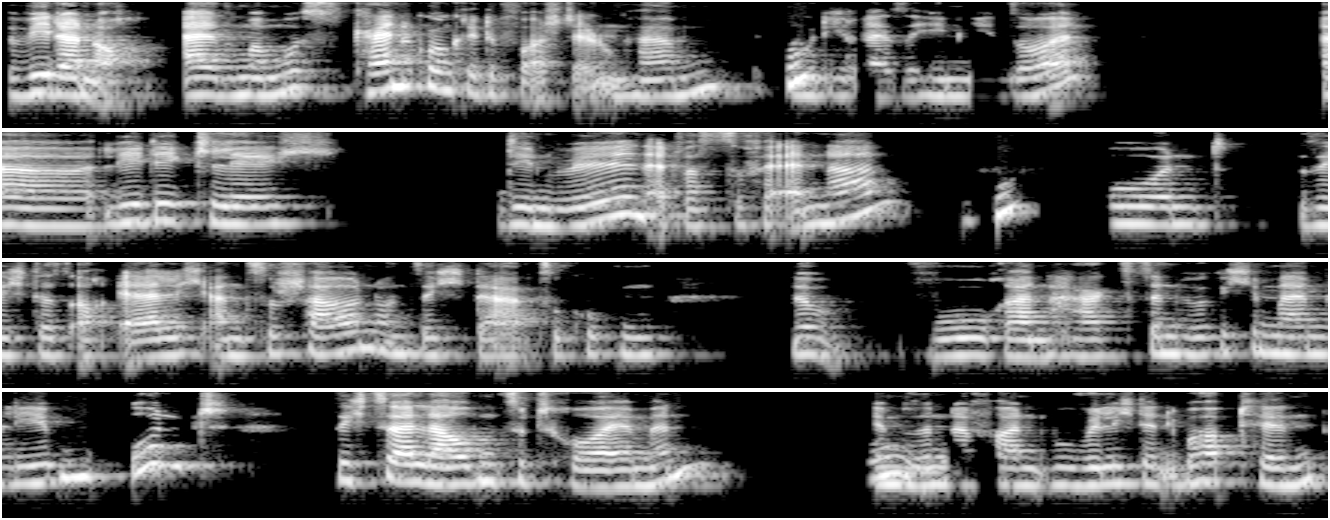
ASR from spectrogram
weder noch. Also man muss keine konkrete Vorstellung haben, wo mhm. die Reise hingehen soll. Äh, lediglich den Willen, etwas zu verändern mhm. und sich das auch ehrlich anzuschauen und sich da zu gucken, ne, woran hakt es denn wirklich in meinem Leben und sich zu erlauben zu träumen, uh. im Sinne von, wo will ich denn überhaupt hin?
